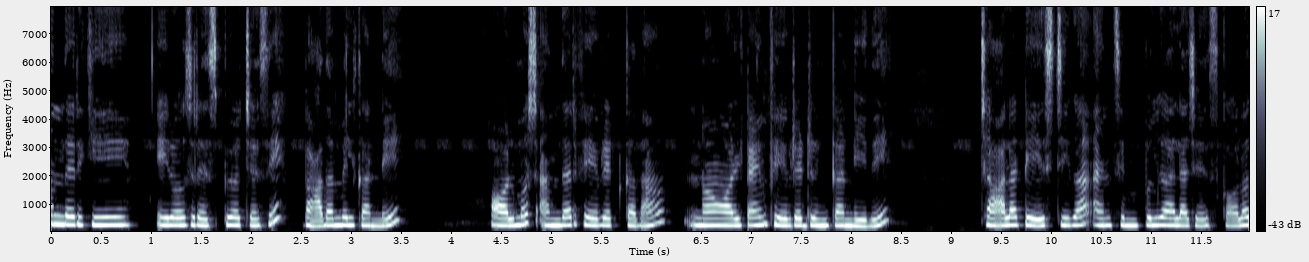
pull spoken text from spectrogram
అందరికీ. ఈరోజు రెసిపీ వచ్చేసి బాదం మిల్క్ అండి. ఆల్మోస్ట్ అందరి ఫేవరెట్ కదా. నా ఆల్ టైమ్ ఫేవరెట్ డ్రింక్ అండి ఇది. చాలా టేస్టీగా అండ్ సింపుల్గా ఎలా చేసుకోవాలో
